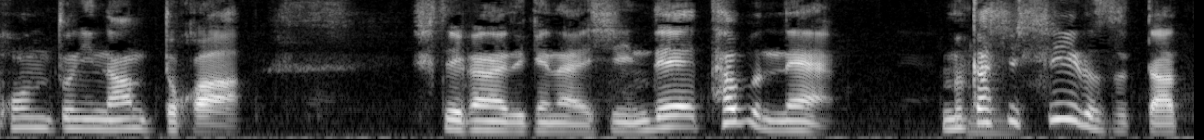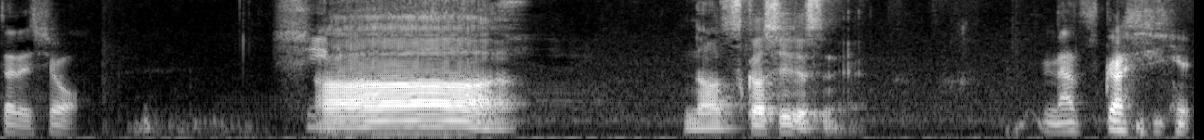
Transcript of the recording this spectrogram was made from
本当になんとかしていかないといけないし、で、多分ね、昔シールズってあったでしょ。シああ、懐かしいですね。懐かしい。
